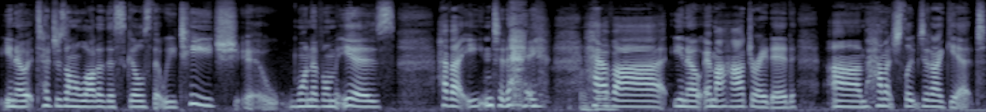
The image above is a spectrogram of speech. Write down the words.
you know it touches on a lot of the skills that we teach. Uh, One of them is, have I eaten today? Have I, you know, am I hydrated? Um, how much sleep did I get?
